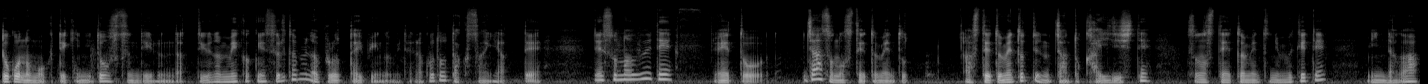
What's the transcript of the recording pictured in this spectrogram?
どこの目的にどう進んでいるんだっていうのを明確にするためのプロトタイピングみたいなことをたくさんやってでその上で、えっ、とじゃあそのステートメントあステートメントっていうのをちゃんと開示してそのステートメントに向けてみんなが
